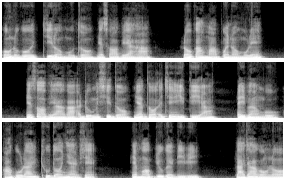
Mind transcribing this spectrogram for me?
ဘုံတကူကြီးတော်မူသောမြတ်စွာဘုရားဟာလောကမှာပွင့်တော်မူတယ်မြတ်စွာဘုရားကအတုမရှိသောမြတ်သောအကျင့်ဤတရားနိဗ္ဗာန်ကိုငါကိုယ်တိုင်ထူးသောဉာဏ်ဖြင့်မျက်မှောက်ပြုခဲ့ပြီးပြီလာကြကုန်လော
